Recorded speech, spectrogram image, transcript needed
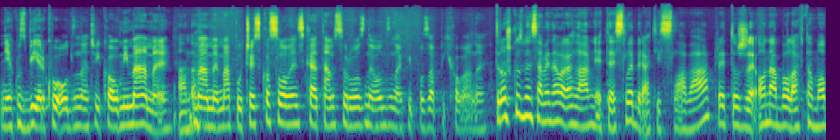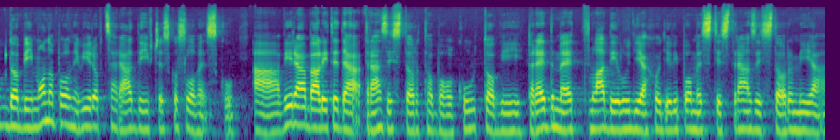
nejakú zbierku odznačikov. My máme. Ano. Máme mapu Československa, tam sú rôzne odznaky pozapichované. Trošku sme sa venovali hlavne Tesle Bratislava, pretože ona bola v tom období monopolný výrobca rády v Československu. A vyrábali teda tranzistor, to bol kultový predmet. Mladí ľudia chodili po meste s tranzistormi a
